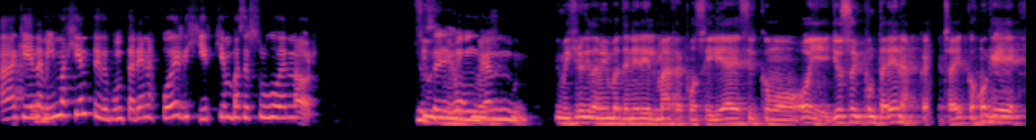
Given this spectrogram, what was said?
a que la misma gente de Punta Arenas puede elegir quién va a ser su gobernador. me, imagino que también va a tener el más responsabilidad de decir como, oye, yo soy Punta Arenas, ¿cachai? Como que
